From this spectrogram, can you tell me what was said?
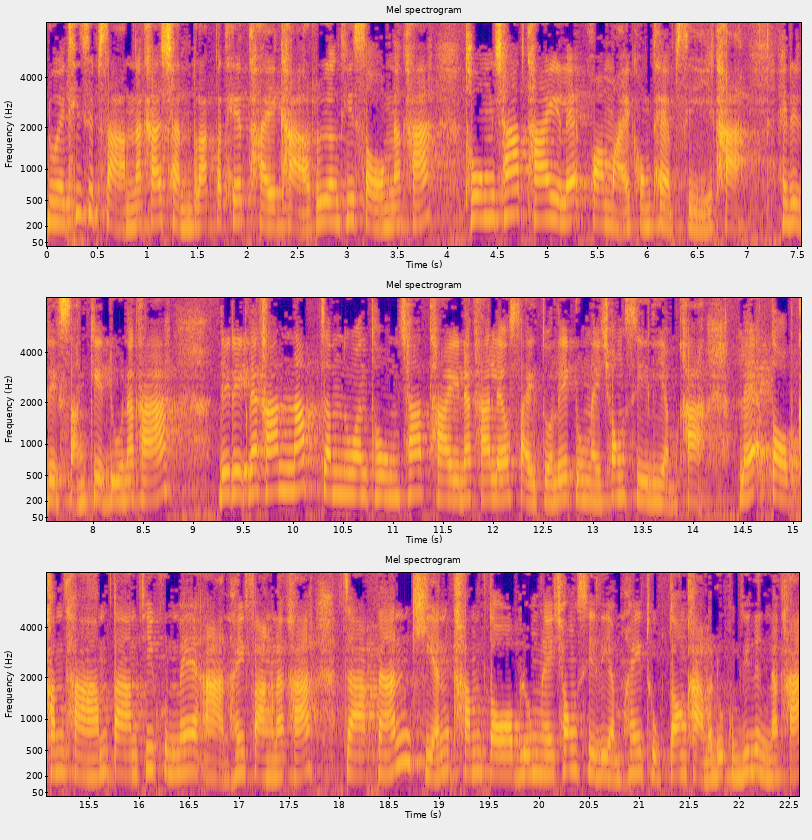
หน่วยที่ 13 นะคะ ฉันรักประเทศไทยค่ะ เรื่องที่ 2 นะคะธงชาติไทยและความหมายของแถบสีค่ะ ให้เด็กๆสังเกตดูนะคะ เด็กๆนะคะ นับจำนวนธงชาติไทยนะคะ แล้วใส่ตัวเลขลงในช่องสี่เหลี่ยมค่ะ และตอบคำถามตามที่คุณแม่อ่านให้ฟังนะคะ จากนั้นเขียนคำตอบลงในช่องสี่เหลี่ยมให้ถูกต้องค่ะ มาดูกลุ่มที่หนึ่งนะคะ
